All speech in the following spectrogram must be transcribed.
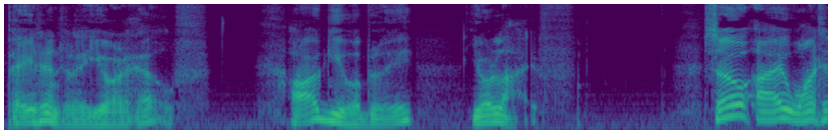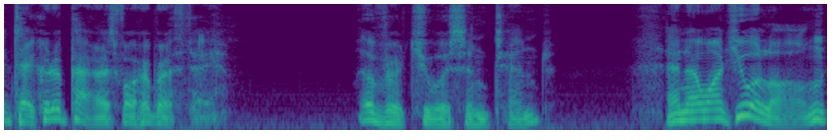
Patently your health, arguably your life. So I want to take her to Paris for her birthday. A virtuous intent. And I want you along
